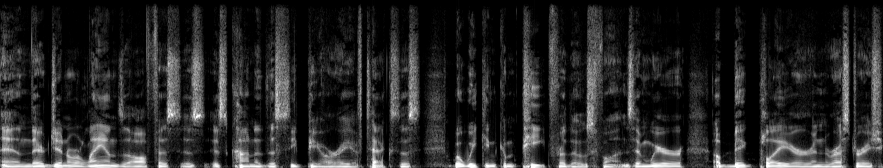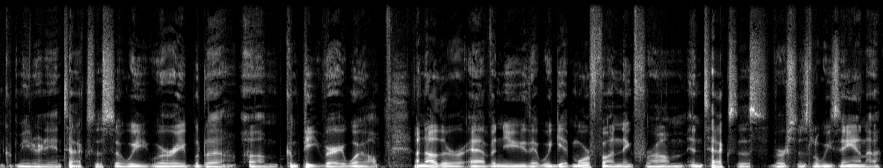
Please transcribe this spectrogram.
And their general lands office is, is kind of the CPRA of Texas, but we can compete for those funds. And we're a big player in the restoration community in Texas, so we, we're able to um, compete very well. Another avenue that we get more funding from in Texas versus Louisiana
